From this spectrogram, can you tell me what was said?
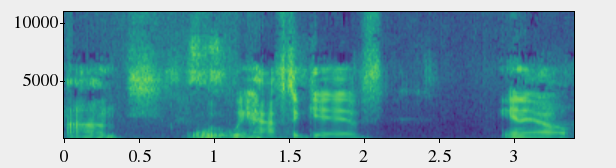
Um, we have to give you know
